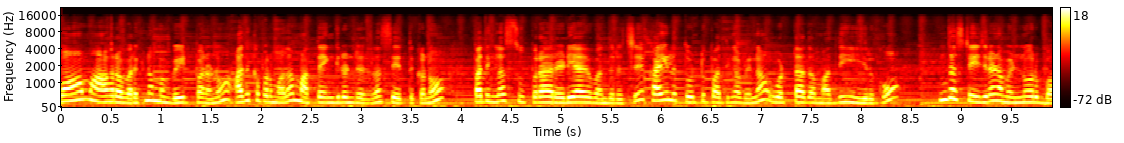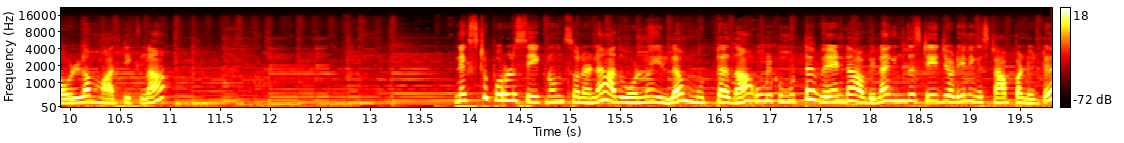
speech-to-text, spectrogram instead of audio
வார்ம் ஆகிற வரைக்கும் நம்ம வெயிட் பண்ணணும். அதுக்கப்புறமா தான் மற்ற இன்க்ரீடியன்ட்லாம் சேர்த்துக்கணும். பார்த்திங்களா சூப்பராக ரெடியாகி வந்துருச்சு. கையில் தொட்டு பார்த்திங்க அப்படின்னா ஒட்டாத மாதிரி இருக்கும். இந்த ஸ்டேஜில் நம்ம இன்னொரு பவுலில் மாற்றிக்கலாம் நெக்ஸ்ட்டு பொருள் சேர்க்கணும்னு சொன்னேன்னா அது ஒன்றும் இல்லை. முட்டை தான். உங்களுக்கு முட்டை வேண்டாம் அப்படின்னா இந்த ஸ்டேஜோடய நீங்கள் ஸ்டாப் பண்ணிவிட்டு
